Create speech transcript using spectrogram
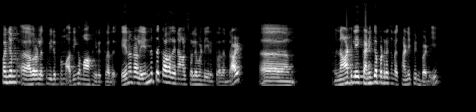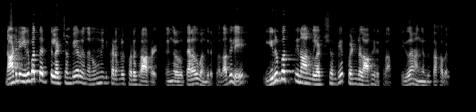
கொஞ்சம் அஹ், அவர்களுக்கு விருப்பம் அதிகமாக இருக்கிறது. ஏனென்றால் என்னத்துக்காக அதை நாங்கள் சொல்ல வேண்டி இருக்கிறது என்றால் நாட்டிலே கணிக்கப்பட்டிருக்கின்ற கணிப்பின்படி நாட்டிலே இருபத்தெட்டு லட்சம் பேர் இந்த நுண்ணிதி கடன்கள் பெறுகிறார்கள் என்கிற ஒரு தரவு வந்திருக்கிறது. அதிலே இருபத்தி நான்கு லட்சம் பேர் பெண்களாக இருக்கிறார் இதுதான் அங்க இந்த தகவல்.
